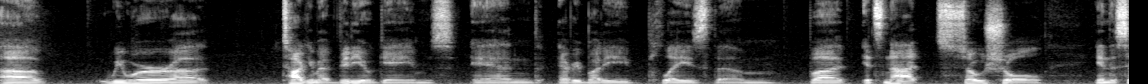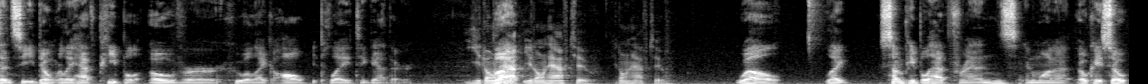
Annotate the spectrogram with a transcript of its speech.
Uh, we were uh, talking about video games, and everybody plays them, but it's not social in the sense that you don't really have people over who will like all play together. You don't But- have. You don't have to. You don't have to. Well, like some people have friends and want to. Okay, so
